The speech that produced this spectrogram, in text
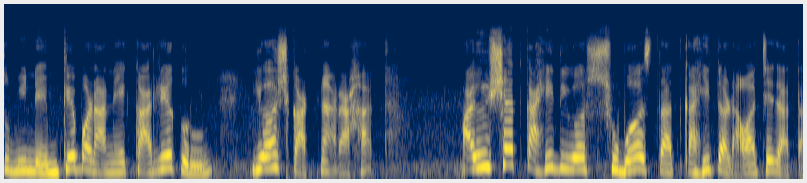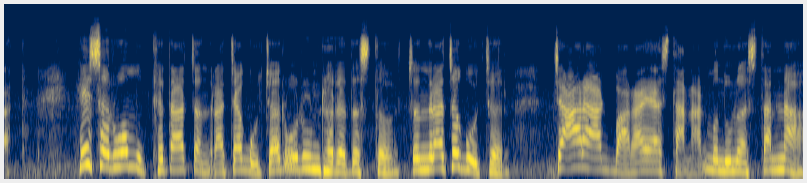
तुम्ही नेमकेपणाने कार्य करून यश गाठणार आहात. आयुष्यात काही दिवस शुभ असतात काही तणावाचे जातात. हे सर्व मुख्यतः चंद्राच्या गोचरवरून ठरत असतं. चंद्राचं गोचर चार आठ बारा या स्थानांमधून असताना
